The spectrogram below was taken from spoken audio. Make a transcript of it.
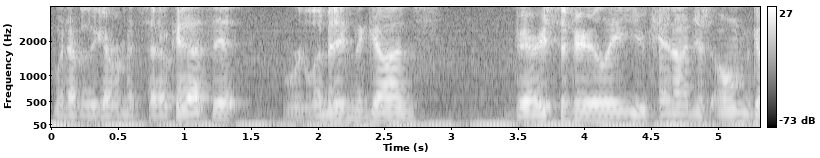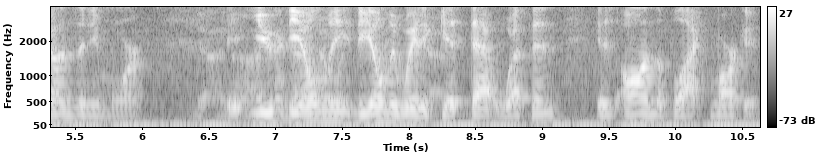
whenever the government said, okay, that's it, we're limiting the guns very severely. You cannot just own guns anymore. Yeah, I know, It- you the only the only way to get that weapon is on the black market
